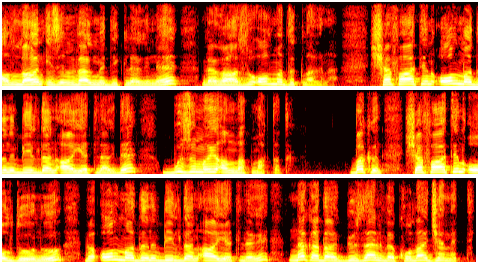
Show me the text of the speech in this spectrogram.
Allah'ın izin vermediklerine ve razı olmadıklarına. Şefaatin olmadığını bildiren ayetlerde bu zümreyi anlatmaktadır. Bakın şefaatin olduğunu ve olmadığını bildiren ayetleri ne kadar güzel ve kolay cem ettik.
